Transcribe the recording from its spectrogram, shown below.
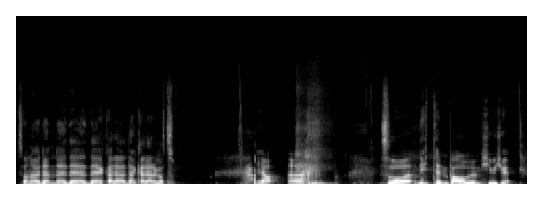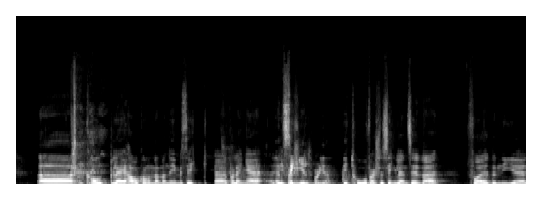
Så han har jo den, det, det karriere, den karrieren gått. Ja. så nytt Tame Impala-album 2020. Eh, Coldplay har jo kommet med, med ny musikk uh, på lenge. De En singel, var det ikke det? de to første singlene sine for det nye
